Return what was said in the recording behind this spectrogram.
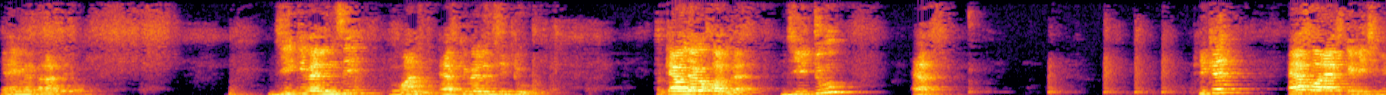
यही मैं बना दे रहा हूँ। जी की वैलेंसी वन एफ़ की वैलेंसी टू। तो क्या हो जाएगा फॉर्मूला जी टू एफ़ ठीक है? एफ़ और एफ़ के बीच में।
